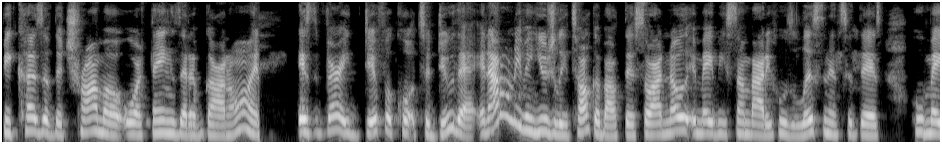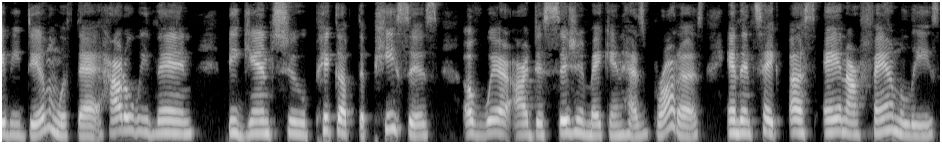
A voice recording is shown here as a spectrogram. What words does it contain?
because of the trauma or things that have gone on, it's very difficult to do that. And I don't even usually talk about this. So I know it may be somebody who's listening to this who may be dealing with that. How do we then begin to pick up the pieces of where our decision making has brought us and then take us and our families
